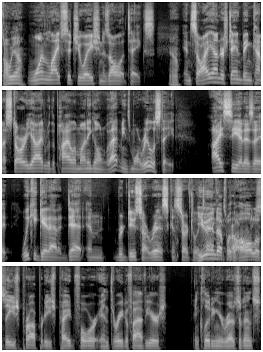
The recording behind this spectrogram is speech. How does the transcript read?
Oh yeah. One life situation is all it takes. Yeah. And so I understand being kind of starry eyed with a pile of money going, well, that means more real estate. I see it as a we could get out of debt and reduce our risk and start to. You end up with properties. all of these properties paid for in three to five years, including your residence.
